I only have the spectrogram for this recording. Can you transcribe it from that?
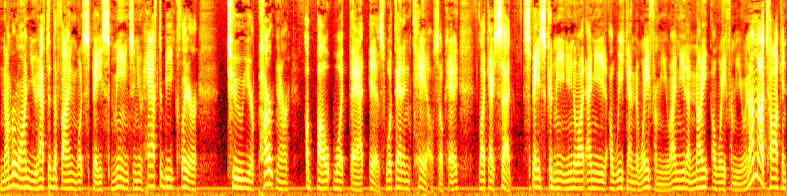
number one, you have to define what space means, and you have to be clear to your partner about what that is, what that entails. Okay, like I said, space could mean, you know what, I need a weekend away from you. I need a night away from you. And I'm not talking,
